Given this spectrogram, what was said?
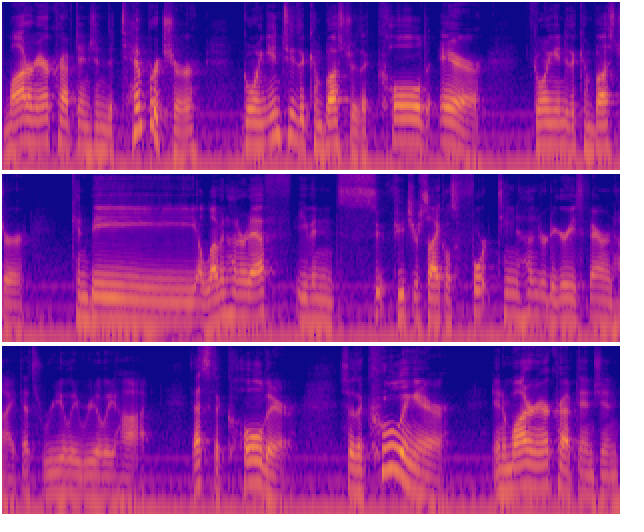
Modern aircraft engine, the temperature going into the combustor, the cold air going into the combustor can be 1100 F, even future cycles 1400 degrees Fahrenheit. That's really, really hot. That's the cold air. So the cooling air in a modern aircraft engine,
